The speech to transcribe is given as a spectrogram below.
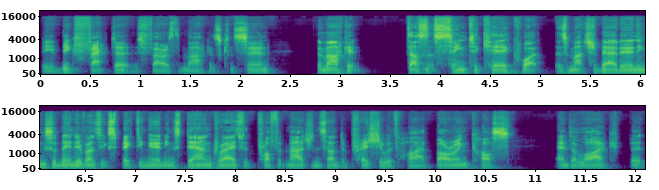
be a big factor as far as the market's concerned. The market doesn't seem to care quite as much about earnings. I mean, everyone's expecting earnings downgrades with profit margins under pressure with higher borrowing costs and the like. But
